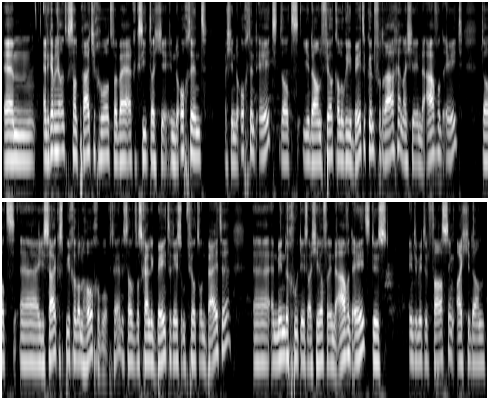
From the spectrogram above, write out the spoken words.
Ehm, en ik heb een heel interessant praatje gehoord, waarbij je eigenlijk ziet dat je in de ochtend, als je in de ochtend eet, dat je dan veel calorieën beter kunt verdragen. En als je in de avond eet, dat eh, je suikerspiegel dan hoger wordt. Hè? Dus dat het waarschijnlijk beter is om veel te ontbijten. Eh, en minder goed is als je heel veel in de avond eet. Dus intermittent fasting, als je dan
